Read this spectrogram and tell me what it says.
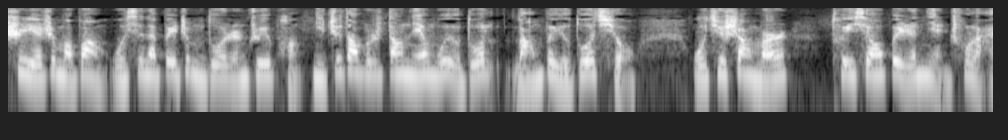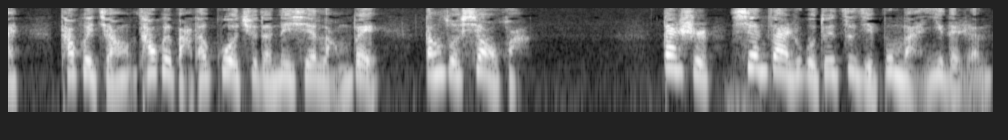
事业这么棒，我现在被这么多人追捧，你知道不是当年我有多狼狈有多糗？我去上门推销被人撵出来，他会讲，他会把他过去的那些狼狈当做笑话。但是现在如果对自己不满意的人，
